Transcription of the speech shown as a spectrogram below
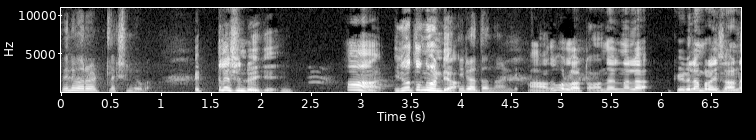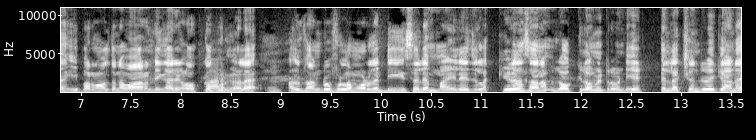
ഇതിന് വെറും എട്ട് ലക്ഷം രൂപ. എട്ട് ലക്ഷം രൂപയ്ക്ക്? ആ ഇരുപത്തൊന്ന് വണ്ടിയാ? ഇരുപത്തൊന്ന് വണ്ടി. ആ അത് കൊള്ളാട്ടോ. എന്തായാലും നല്ല കിടിലം പ്രൈസ് ആണ്. ഈ പറഞ്ഞ പോലെ തന്നെ വാറണ്ടിയും കാര്യങ്ങളൊക്കെ കൊടുക്കുക അല്ലേ. അതും സൺറൂഫ് ഉള്ള മോഡൽ ഡീസൽ മൈലേജ് ഉള്ള കിടിലം സാധനം ലോ കിലോമീറ്റർ വണ്ടി. എട്ട് ലക്ഷം രൂപയ്ക്കാണ്.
